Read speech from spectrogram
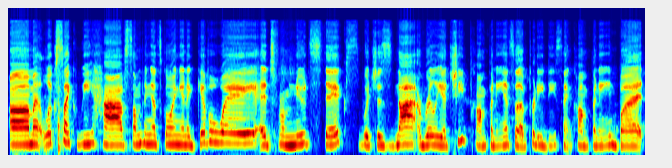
Um, it looks like we have something that's going in a giveaway. It's from Nudestix, which is not really a cheap company. It's a pretty decent company, but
